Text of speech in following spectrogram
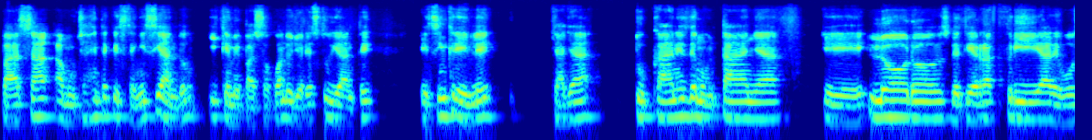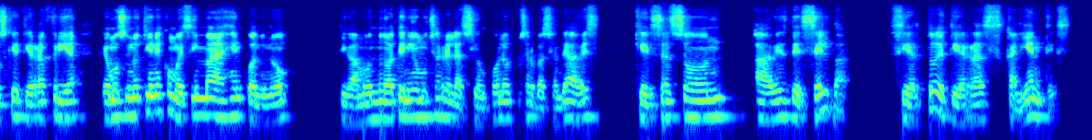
pasa a mucha gente que está iniciando y que me pasó cuando yo era estudiante, es increíble que haya tucanes de montaña, eh, loros de tierra fría, de bosque de tierra fría. Digamos, uno tiene como esa imagen cuando uno, digamos, no ha tenido mucha relación con la observación de aves, que esas son aves de selva, ¿cierto? De tierras calientes.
